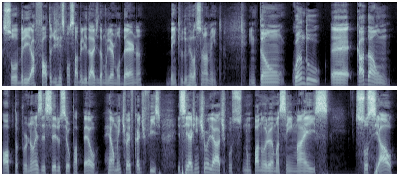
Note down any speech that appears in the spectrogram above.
sobre a falta de responsabilidade da mulher moderna dentro do relacionamento. Então, quando é, cada um opta por não exercer o seu papel, realmente vai ficar difícil. E se a gente olhar tipo, num panorama assim mais social,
